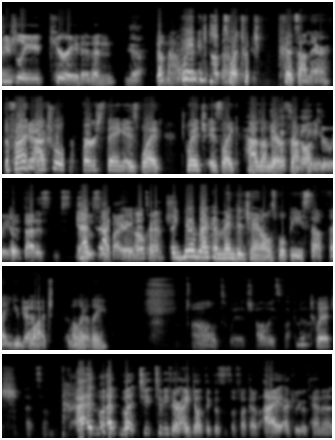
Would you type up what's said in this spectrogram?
Valkyrie- usually curated and Yeah. The done that front way. page is Okay. what Twitch puts on there. The front Yeah. actual first thing is what Twitch is like has on Yeah, their that's front not page. curated. That is That's not by curated. Okay. Twitch. So your recommended channels will be stuff that you've Yeah. watched similarly. Oh, Twitch, always fucking up. Twitch. at some. I, I- but, but to to be fair, I don't think this is a fuck up. I agree with Hannah.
